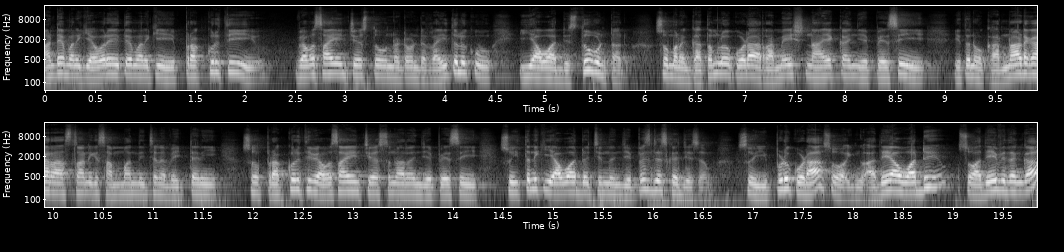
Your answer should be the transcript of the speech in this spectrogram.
అంటే మనకి ఎవరైతే మనకి ప్రకృతి వ్యవసాయం చేస్తూ ఉన్నటువంటి రైతులకు ఈ అవార్డు ఇస్తూ ఉంటారు. సో మన గతంలో కూడా రమేష్ నాయక్ అని చెప్పేసి ఇతను కర్ణాటక రాష్ట్రానికి సంబంధించిన వ్యక్తి అని సో ప్రకృతి వ్యవసాయం చేస్తున్నారని చెప్పేసి సో ఇతనికి ఈ అవార్డు వచ్చిందని చెప్పేసి డిస్కస్ చేశాం. సో ఇప్పుడు కూడా సో అదే అవార్డు సో అదే విధంగా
